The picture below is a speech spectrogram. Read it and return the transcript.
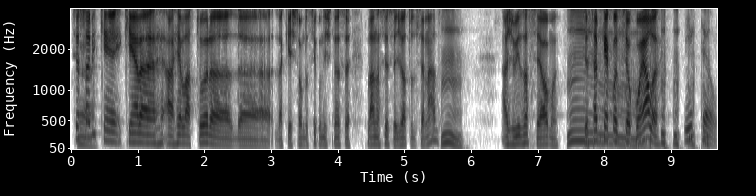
Você é. sabe quem, é, quem, era a relatora da, da questão da segunda instância lá na CCJ do Senado? Hum. A juíza Selma. Hum. Você sabe o que aconteceu com ela? Então.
